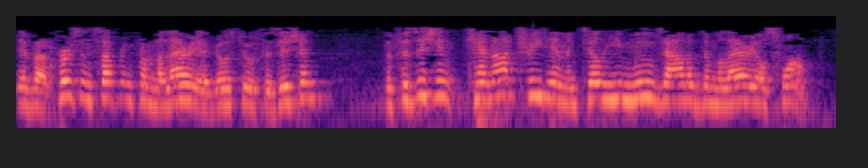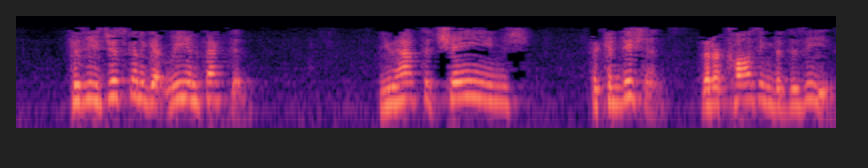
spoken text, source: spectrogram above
If a person suffering from malaria goes to a physician, the physician cannot treat him until he moves out of the malarial swamp. Because he's just going to get reinfected. You have to change the conditions that are causing the disease.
